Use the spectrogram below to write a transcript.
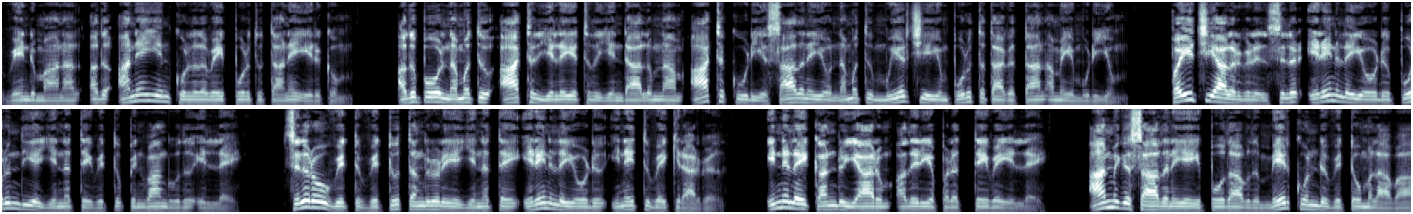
வேண்டுமானால் அது அணையின் கொள்ளளவை பொறுத்துத்தானே இருக்கும். அதுபோல் நமது ஆற்றல் எல்லையற்றது என்றாலும் நாம் ஆற்றக்கூடிய சாதனையோ நமது முயற்சியையும் பொறுத்ததாகத்தான் அமைய முடியும். பயிற்சியாளர்களில் சிலர் இறைநிலையோடு பொருந்திய எண்ணத்தை விட்டு பின்வாங்குவது இல்லை. சிலரோ வெட்டு வெட்டு தங்களுடைய எண்ணத்தை இறைநிலையோடு இணைத்து வைக்கிறார்கள். இந்நிலை கண்டு யாரும் அதிரியப்பட தேவையில்லை. ஆன்மீக சாதனையை இப்போதாவது மேற்கொண்டு விட்டோமலாவா?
